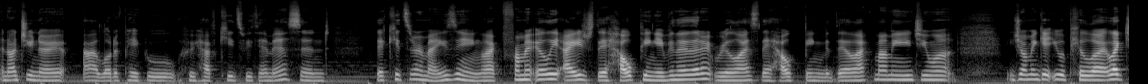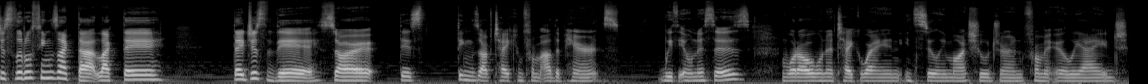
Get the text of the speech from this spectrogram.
And I do know a lot of people who have kids with MS and their kids are amazing. Like from an early age, they're helping, even though they don't realize they're helping, but they're like, Mummy, do you want do you want me to get you a pillow? Like just little things like that. Like they're they're just there. So there's things I've taken from other parents with illnesses. What I want to take away and instill in my children from an early age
